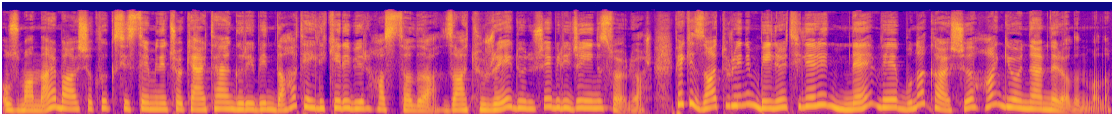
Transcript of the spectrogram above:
Uzmanlar bağışıklık sistemini çökerten gripin daha tehlikeli bir hastalığa, zatürreye dönüşebileceğini söylüyor. Peki zatürrenin belirtileri ne ve buna karşı hangi önlemler alınmalı?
